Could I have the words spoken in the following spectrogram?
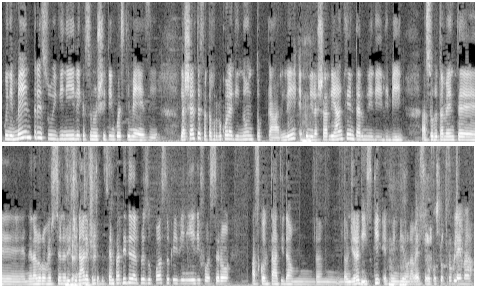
Quindi, mentre sui vinili che sono usciti in questi mesi la scelta è stata proprio quella di non toccarli e quindi lasciarli anche in termini di dB assolutamente nella loro versione originale Identici. perché siamo partiti dal presupposto che i vinili fossero ascoltati da un, da un- da un giradischi e quindi Mhm. non avessero questo problema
